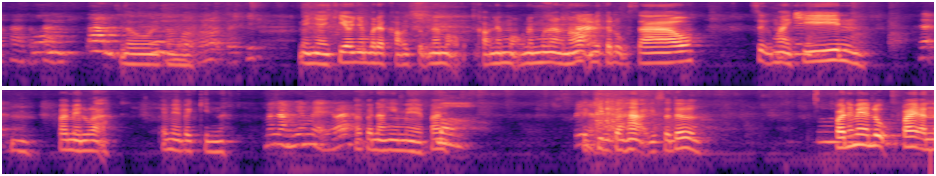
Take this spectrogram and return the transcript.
ราคาสำคัญโดยตามบนอร่อยไปคิดแม่ใหญ่เกียวยังบ่ได้เข้าสู่ในหมอกเข้าในหมอกในเมืองเนาะมีแต่ลูกสาวซื้อมาให้กินแท้อืมไปแม่ลูกล่ะไปแม่ไปกินนะปมันนั่งเลี้ยงแม่ใช่ไหมไปไปนางเฮงแม่ไปบ่ไปไปไหนกินกะหะอีกซะเด้อ ไปได้แม่ลูกไปอัน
